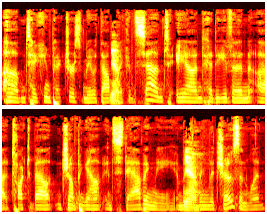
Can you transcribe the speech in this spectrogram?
Um, taking pictures of me without Yeah. my consent, and had even uh, talked about jumping out and stabbing me and Yeah. becoming the chosen one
